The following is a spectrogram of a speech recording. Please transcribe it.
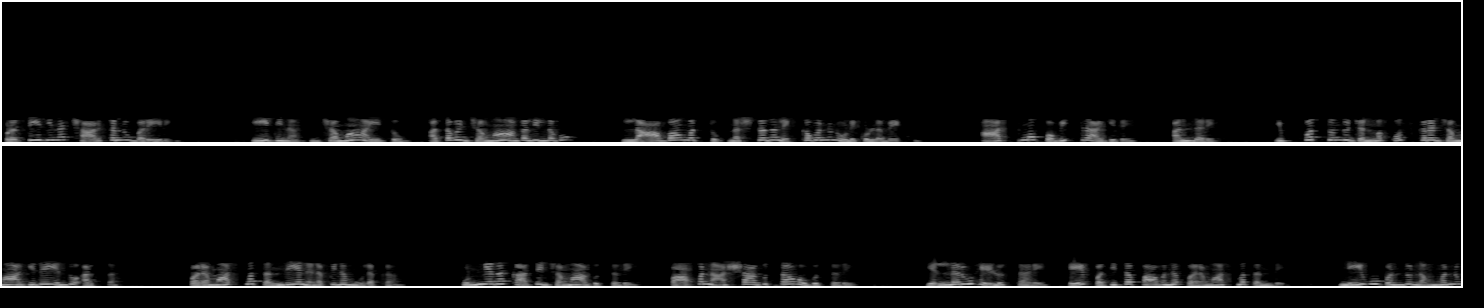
ಪ್ರತಿದಿನ ಚಾರ್ಟ್ ಅನ್ನು ಬರೆಯಿರಿ. ಈ ದಿನ ಜಮಾ ಆಯಿತು ಅಥವಾ ಜಮಾ ಆಗಲಿಲ್ಲವೋ? ಲಾಭ ಮತ್ತು ನಷ್ಟದ ಲೆಕ್ಕವನ್ನು ನೋಡಿಕೊಳ್ಳಬೇಕು. ಆತ್ಮ ಪವಿತ್ರ ಆಗಿದೆ. ಅಂದರೆ ಇಪ್ಪತ್ತೊಂದು ಜನ್ಮಕ್ಕೋಸ್ಕರ ಜಮಾ ಆಗಿದೆ ಎಂದು ಅರ್ಥ. ಪರಮಾತ್ಮ ತಂದೆಯ ನೆನಪಿನ ಮೂಲಕ ಪುಣ್ಯದ ಖಾತೆ ಜಮಾ ಆಗುತ್ತದೆ. ಪಾಪ ನಾಶ ಆಗುತ್ತಾ ಹೋಗುತ್ತದೆ. ಎಲ್ಲರೂ ಹೇಳುತ್ತಾರೆ ಹೇ ಪತಿತ ಪಾವನ ಪರಮಾತ್ಮ ತಂದೆ, ನೀವು ಬಂದು ನಮ್ಮನ್ನು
